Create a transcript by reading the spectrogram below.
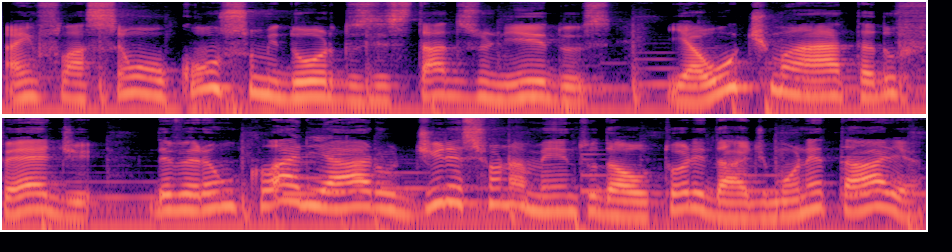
a inflação ao consumidor dos Estados Unidos e a última ata do Fed deverão clarear o direcionamento da autoridade monetária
